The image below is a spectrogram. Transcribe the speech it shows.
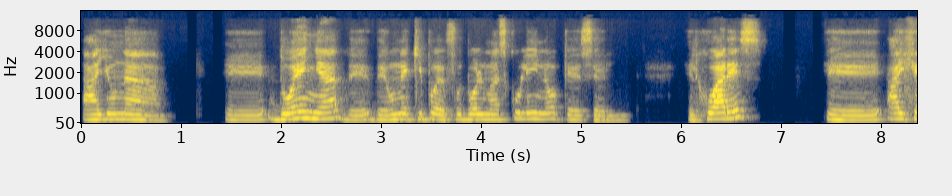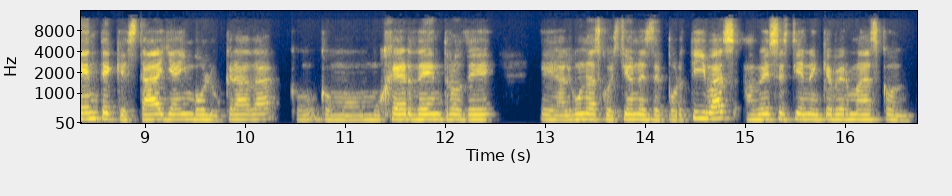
hay una eh, dueña de, un equipo de fútbol masculino que es el, el Juárez. Eh, hay gente que está ya involucrada como mujer dentro de eh, algunas cuestiones deportivas. A veces tienen que ver más con,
